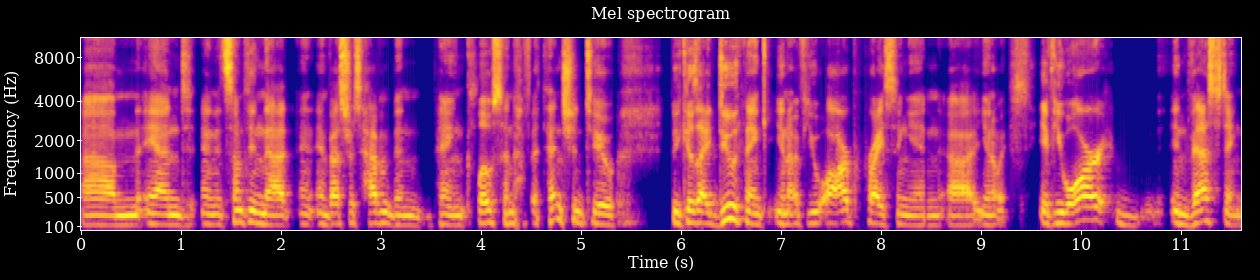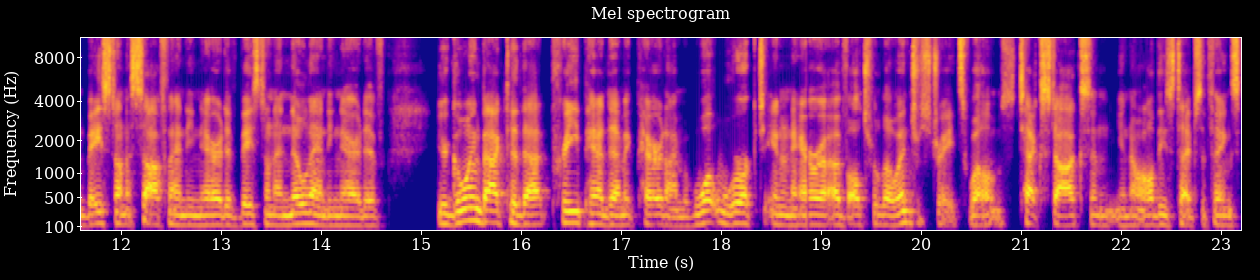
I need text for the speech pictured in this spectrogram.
um, and and it's something that investors haven't been paying close enough attention to because I do think you know if you are pricing in uh, you know if you are investing based on a soft landing narrative based on a no landing narrative you're going back to that pre-pandemic paradigm of what worked in an era of ultra low interest rates well tech stocks and you know all these types of things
